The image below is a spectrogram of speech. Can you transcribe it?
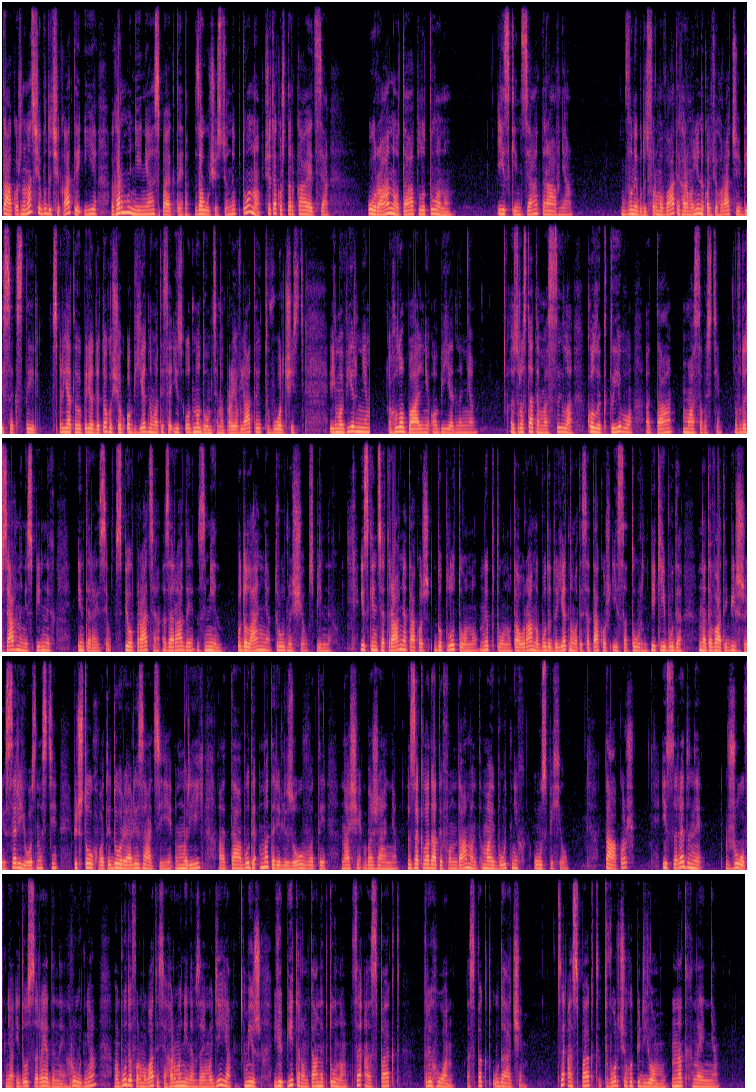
Також на нас ще буде чекати і гармонійні аспекти за участю Нептуну, що також торкається Урану та Плутону із кінця травня. Вони будуть формувати гармонійну конфігурацію бісекстиль. Сприятливий період для того, щоб об'єднуватися із однодумцями, проявляти творчість, ймовірні глобальні об'єднання, зростатиме сила колективу та масовості в досягненні спільних інтересів, співпраця заради змін, подолання труднощів спільних. І з кінця травня також до Плутону, Нептуну та Урану буде доєднуватися також і Сатурн, який буде надавати більшої серйозності, підштовхувати до реалізації мрій та буде матеріалізовувати наші бажання, закладати фундамент майбутніх успіхів. Також із середини жовтня і до середини грудня буде формуватися гармонійна взаємодія між Юпітером та Нептуном. Це аспект тригон, аспект удачі, це аспект творчого підйому, натхнення.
